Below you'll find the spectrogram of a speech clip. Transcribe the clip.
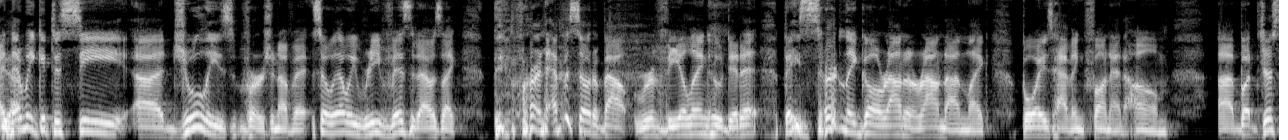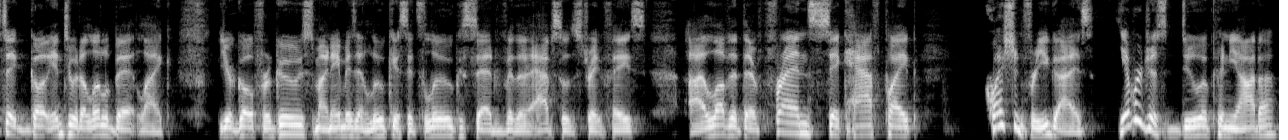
and yeah. then we get to see uh, Julie's version of it. So then we revisit. I was like, for an episode about revealing who did it, they certainly go around and around on like boys having fun at home. Uh, but just to go into it a little bit, like your go for goose. My name isn't Lucas, it's Luke. Said with an absolute straight face. I love that they're friends. Sick half pipe Question for you guys: You ever just do a pinata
